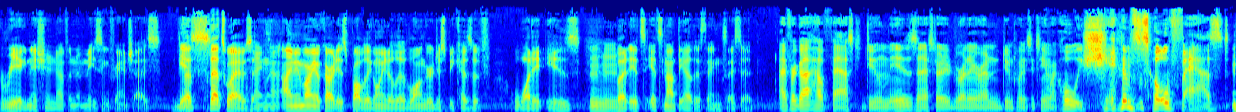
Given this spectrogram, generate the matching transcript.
reignition of an amazing franchise. Yes. That's that's why I was saying that. I mean, Mario Kart is probably going to live longer just because of what it is, hmm but it's it's not the other things I said. I forgot how fast Doom is, and I started running around in Doom 2016. I'm like, holy shit, I'm so fast.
